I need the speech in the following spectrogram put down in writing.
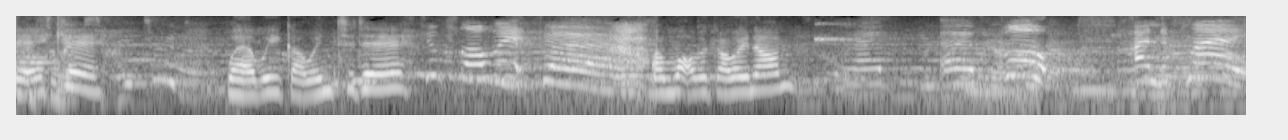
Okay, where are we going today? To Florida. And what are we going on? Uh, uh, books and a play.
